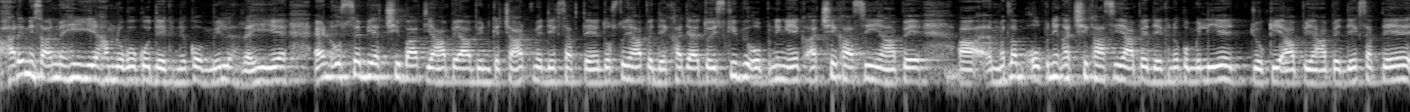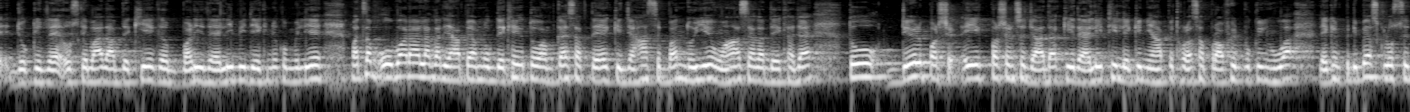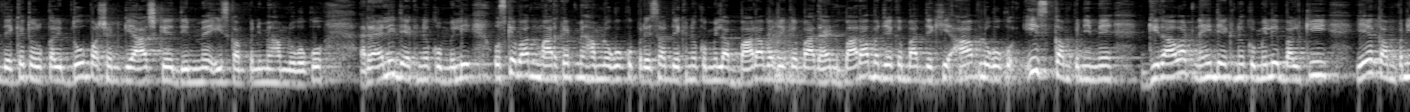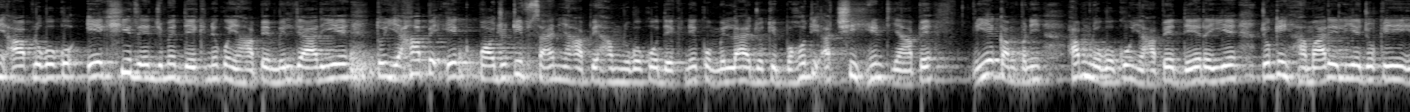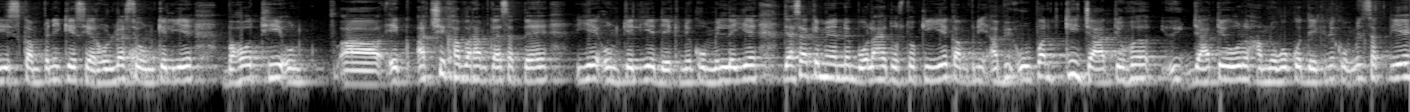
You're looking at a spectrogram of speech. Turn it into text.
हरे निशान में ही ये हम लोगों को देखने को मिल रही है। एंड उससे भी अच्छी बात यहाँ पे आप इनके चार्ट में देख सकते हैं। दोस्तों यहाँ पे देखा जाए तो इसकी भी ओपनिंग एक अच्छी खासी यहाँ पे आ, मतलब ओपनिंग अच्छी खासी यहाँ पे देखने को मिली है जो कि आप यहाँ पे देख सकते हैं जो कि उसके बाद आप देखिए एक बड़ी रैली भी देखने को मिली है। मतलब ओवरऑल अगर यहाँ पे हम लोग देखें तो हम कह सकते हैं कि जहाँ से बंद हुई है वहाँ से अगर देखा जाए तो डेढ़ परसेंट एक परसेंट से ज़्यादा की रैली थी, लेकिन यहाँ पे थोड़ा सा प्रॉफिट बुकिंग हुआ। लेकिन प्रीवियस क्लोज से देखें तो करीब दो परसेंट की आज के दिन में इस कंपनी में हम लोगों को रैली देखने को मिली। उसके बाद मार्केट में हम लोगों को प्रेशर देखने को मिला बारह बजे के बाद। एंड बारह बजे के बाद देखिए, आप लोगों को इस कंपनी में गिरावट नहीं देखने को मिली, बल्कि ये कंपनी आप लोगों को एक ही रेंज में देखने को यहाँ पे मिल जा रही है। तो यहाँ पे एक पॉजिटिव साइन यहाँ पे हम लोगों को देखने को मिल रहा है, जो कि बहुत ही अच्छी हिंट यहाँ पे ये कंपनी हम लोगों को यहाँ पे दे रही है जो कि हमारे लिए जो कि इस कंपनी के शेयर होल्डर्स हैं उनके लिए बहुत ही उन आ, एक अच्छी खबर हम कह सकते हैं ये उनके लिए देखने को मिल रही है। जैसा कि मैंने बोला है दोस्तों कि ये कंपनी अभी ऊपर की जाते हुए जाते हुए हम लोगों को देखने को मिल सकती है।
